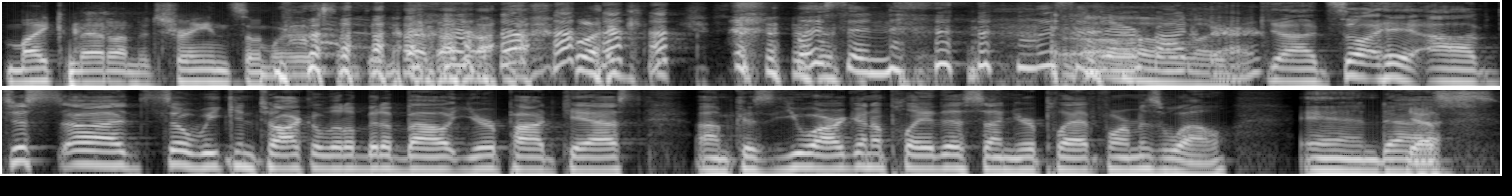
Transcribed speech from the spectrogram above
Mike met on a train somewhere or something. I don't know. like Listen, listen to our Oh my god! So hey, uh, just uh, so we can talk a little bit about your podcast, because you are going to play this on your platform as well. And uh, yes.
